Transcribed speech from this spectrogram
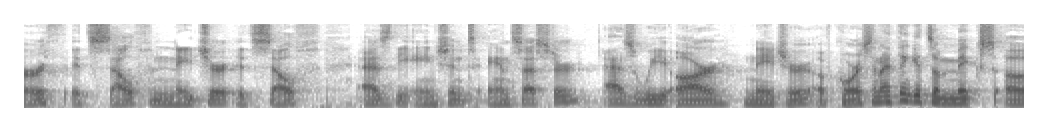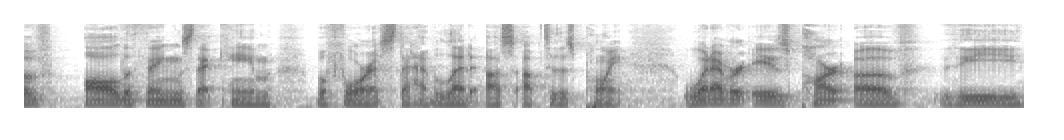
earth itself, nature itself, as the ancient ancestor, as we are nature, of course. And I think it's a mix of all the things that came before us that have led us up to this point. Whatever is part of the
